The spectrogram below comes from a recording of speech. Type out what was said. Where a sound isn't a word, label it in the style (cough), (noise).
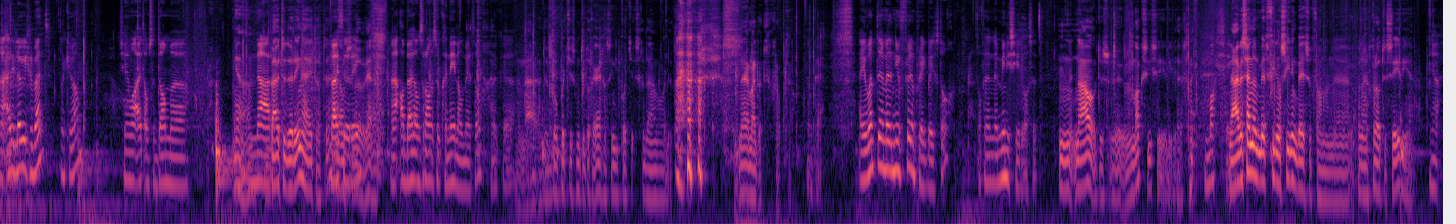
Nou, Eddie, leuk dat je er bent. Dankjewel. Dat je helemaal uit Amsterdam eh, Ja, naar... buiten de ring heet dat, hè? Buiten de ring. Ja. Nou, al buiten Amsterdam is ook geen Nederland meer, toch? Heb ik, eh, Nou, de doppertjes moeten toch ergens in die potjes gedaan worden. (laughs) nee, maar dat is een grapje. Oké. En je bent eh, met een nieuw filmproject bezig, toch? Of een, een miniserie was het? N- Nou, het is een maxi-serie eigenlijk. Maxi-serie. Nou, we zijn dan met financiering bezig van een, van een grote serie. ja.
